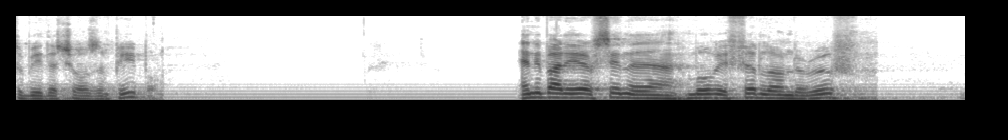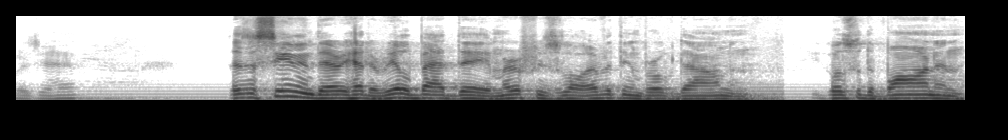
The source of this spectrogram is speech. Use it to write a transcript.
to be the chosen people. Anybody ever seen the movie Fiddler on the Roof? There's a scene in there, he had a real bad day, Murphy's Law, everything broke down, and he goes to the barn and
